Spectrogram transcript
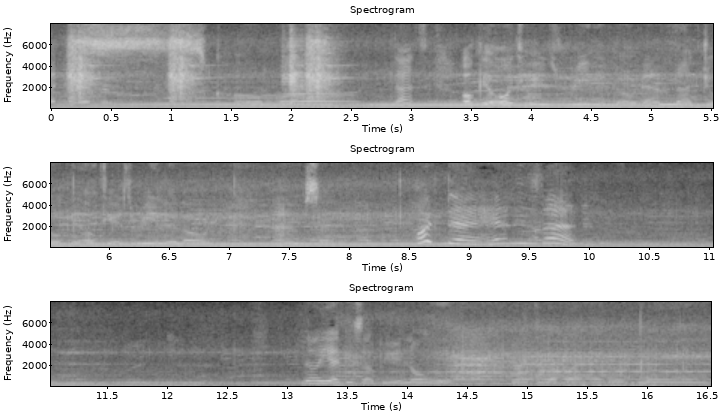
Come on. That's okay. Audio is really loud. I'm not joking. Audio is really loud. I'm so. What the hell is that? No, yeah, disappear. No way. Not to the back. I don't know.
